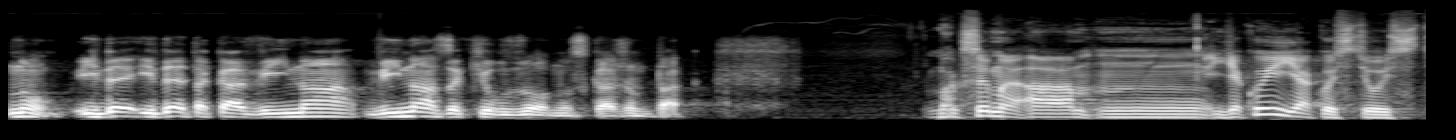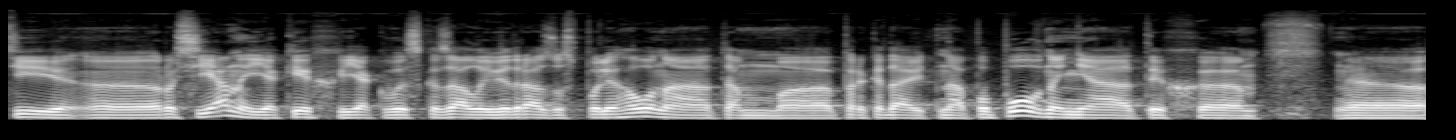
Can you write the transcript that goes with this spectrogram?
ну іде, іде така війна, війна за кілзону, скажімо так. Максиме, а м, якої якості ось ті е, росіяни, яких, як ви сказали, відразу з полігона там е, перекидають на поповнення тих е, е,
